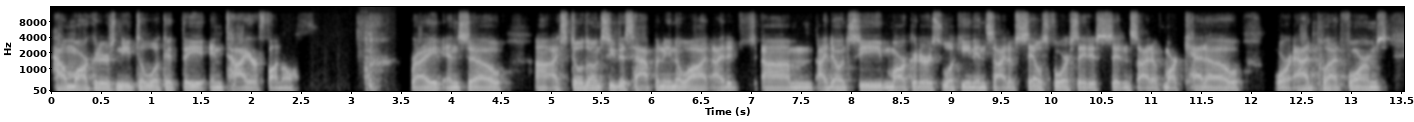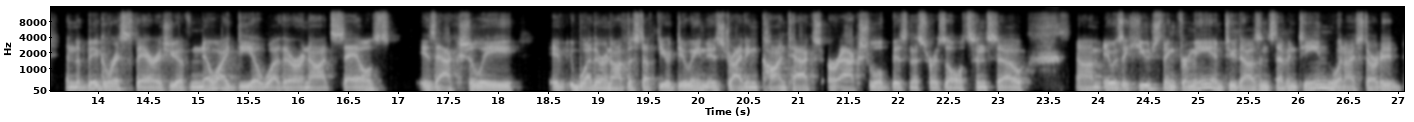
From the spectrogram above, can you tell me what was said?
how marketers need to look at the entire funnel right? And so uh, i still don't see this happening a lot. I did um, i don't see marketers looking inside of salesforce. They just sit inside of marketo or ad platforms. And the big risk there is you have no idea whether or not sales is actually if, whether or not the stuff that you're doing is driving contacts or actual business results. And so um, it was a huge thing for me in 2017 when I started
